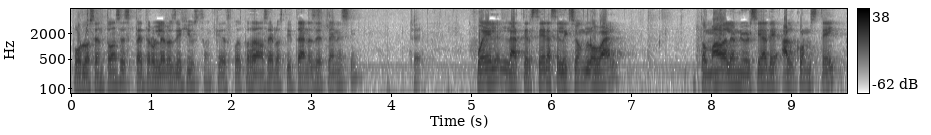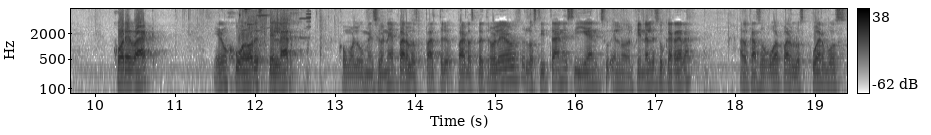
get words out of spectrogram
por los entonces petroleros de Houston, que después pasaron a ser los Titanes de Tennessee. Sí. Fue la tercera selección global tomado de la Universidad de Alcorn State. Coreback. Era un jugador estelar, como lo mencioné, para los, para los petroleros, los titanes, y ya en, su- en lo- al final de su carrera alcanzó a jugar para los cuervos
